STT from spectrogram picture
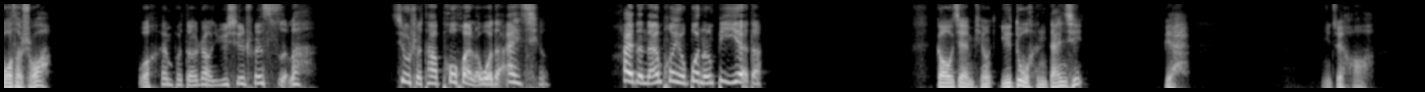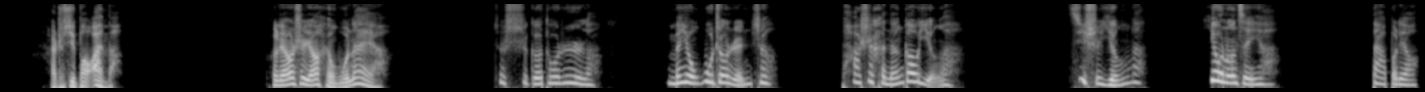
多次说：“我恨不得让于新春死了，就是他破坏了我的爱情，害得男朋友不能毕业的。”高建平一度很担心，别，你最好还是去报案吧。可梁世阳很无奈呀，这事隔多日了。没有物证人证，怕是很难告赢啊。即使赢了，又能怎样？大不了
